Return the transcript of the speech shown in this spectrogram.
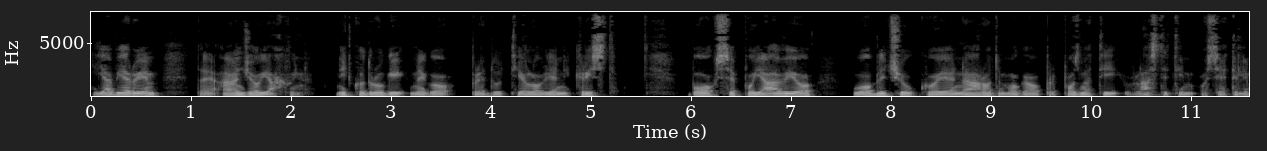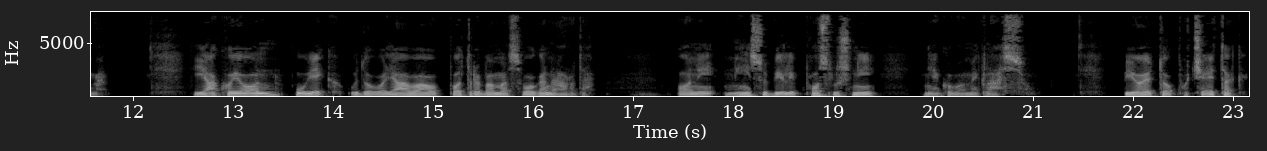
Ja vjerujem da je anđeo Jahvin, nitko drugi nego predutjelovljeni Krist. Bog se pojavio u obličju koje je narod mogao prepoznati vlastitim osjetilima. Iako je on uvijek udovoljavao potrebama svoga naroda, oni nisu bili poslušni njegovome glasu. Bio je to početak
